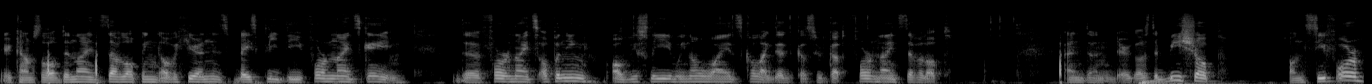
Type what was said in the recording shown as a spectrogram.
Here comes all of the knights developing over here, and it's basically the four knights game. The four knights opening, obviously, we know why it's called like that, because we've got four knights developed. And then there goes the bishop on c4.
